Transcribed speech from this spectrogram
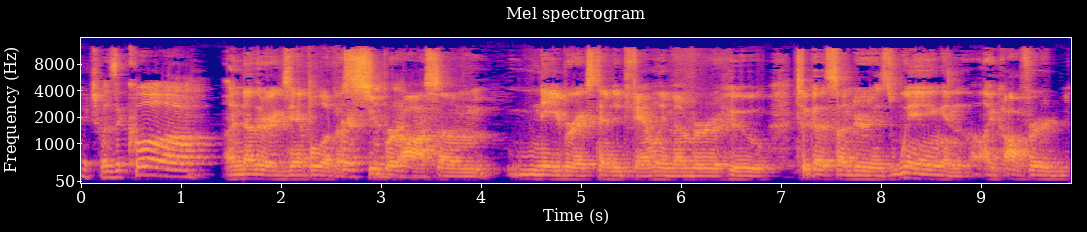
which was a cool another example of a First super awesome neighbor extended family member who took us under his wing and like offered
